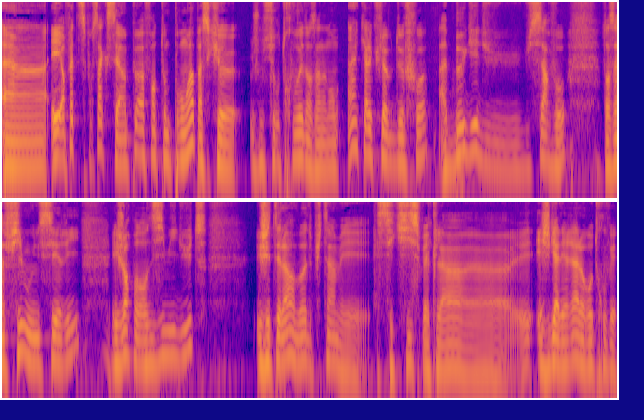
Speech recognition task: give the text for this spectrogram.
Euh, et en fait, c'est pour ça que c'est un peu un fantôme pour moi parce que je me suis retrouvé dans un nombre incalculable de fois à bugger du, cerveau dans un film ou une série et genre pendant 10 minutes j'étais là en mode putain mais c'est qui ce mec là euh, et, et, je galérais à le retrouver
